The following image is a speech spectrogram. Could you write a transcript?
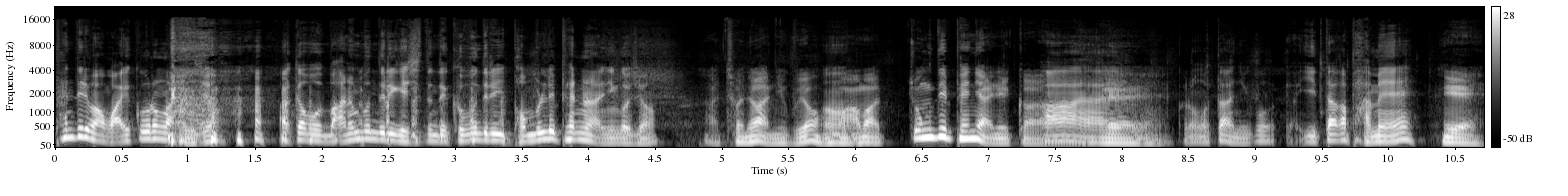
팬들이 막 와 있고 그런 거 아니죠? 아까 뭐 많은 분들이 계시던데 그분들이 범블리 팬은 아닌 거죠? 아, 전혀 아니고요. 어. 아마 쫑디 팬이 아닐까. 아, 예. 그런 것도 아니고 이따가 밤에 예.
